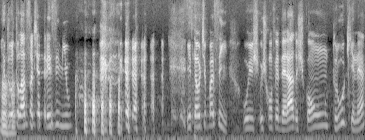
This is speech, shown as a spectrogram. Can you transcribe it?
E uhum. do outro lado só tinha 13 mil. então, tipo assim, os, os confederados, com um truque, né?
